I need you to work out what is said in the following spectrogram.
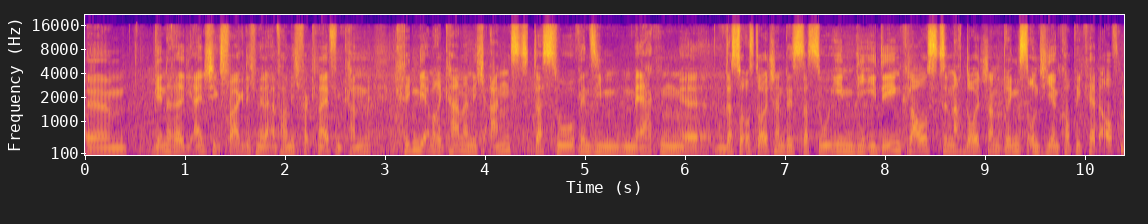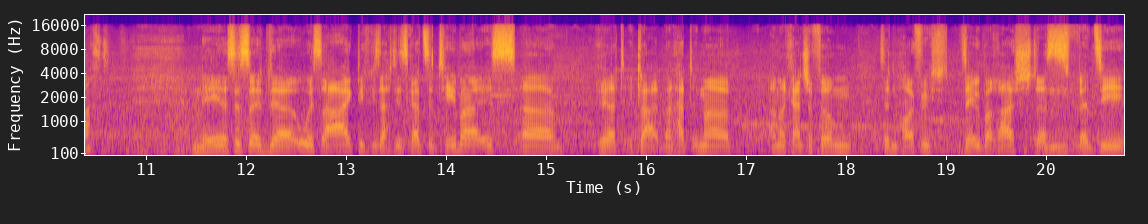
Ähm, generell die Einstiegsfrage, die ich mir einfach nicht verkneifen kann. Kriegen die Amerikaner nicht Angst, dass du, wenn sie merken, äh, dass du aus Deutschland bist, dass du ihnen die Ideen klaust, nach Deutschland bringst und hier ein Copycat aufmachst? Nee, das ist in der USA eigentlich, wie gesagt, dieses ganze Thema ist äh, klar, man hat immer, amerikanische Firmen sind häufig sehr überrascht, dass mhm. wenn sie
